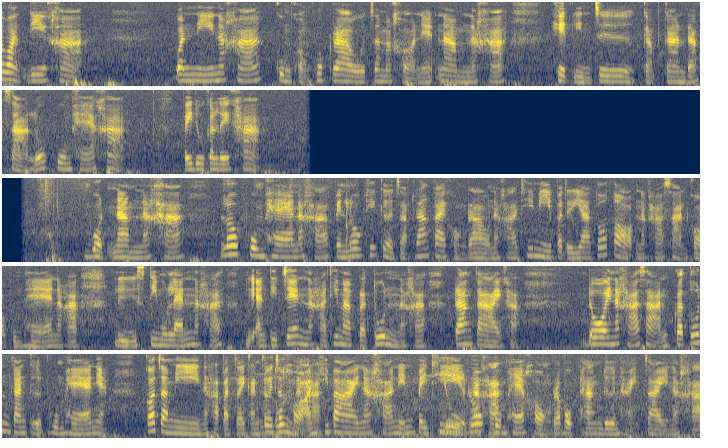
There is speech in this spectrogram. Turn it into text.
สวัสดีค่ะ วันนี้นะคะกลุ่มของพวกเราจะมาขอแนะนำนะคะ เห็ดหลินจือกับการรักษาโรคภูมิแพ้ค่ะ ไปดูกันเลยค่ะ บทนำนะคะ โรคภูมิแพ้นะคะ เป็นโรคที่เกิดจากร่างกายของเรานะคะ ที่มีปฏิกิริยาโต้ตอบนะคะ สารก่อภูมิแพ้นะคะ หรือสติมูล a นต์นะคะ หรือแอนติเจนนะคะ ที่มากระตุ้นนะคะ ร่างกายค่ะ โดยนะคะสารกระตุ้นการเกิดภูมิแพ้เนี่ยก็จะมีนะคะปัจจัยการกระตุ้นโดยจะขออธิบายนะคะ เน้นไปที่โรคภูมิแพ้ของระบบทางเดินหายใจนะคะ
